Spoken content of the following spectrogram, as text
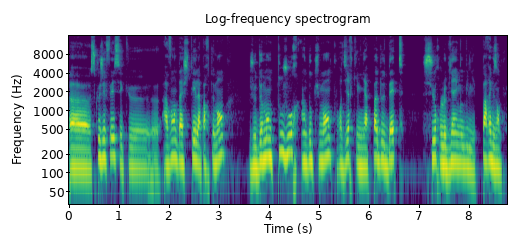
euh, ce que j'ai fait, c'est que avant d'acheter l'appartement, je demande toujours un document pour dire qu'il n'y a pas de dette sur le bien immobilier. Par exemple,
